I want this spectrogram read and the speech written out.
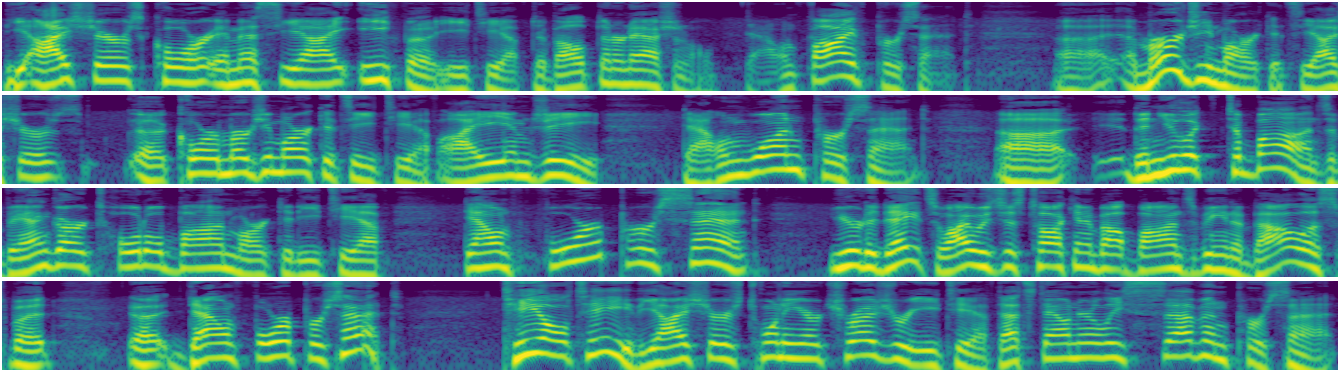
The iShares Core MSCI EAFE ETF, developed international, down five percent. Uh, emerging markets, the iShares uh, Core Emerging Markets ETF, IEMG, down one percent. Uh, then you look to bonds, the Vanguard Total Bond Market ETF down 4% year to date. So I was just talking about bonds being a ballast, but uh, down 4%. TLT, the iShares 20 year Treasury ETF, that's down nearly 7%.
